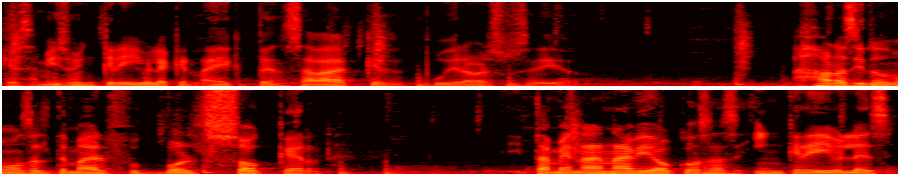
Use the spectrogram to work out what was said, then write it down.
que se me hizo increíble, que nadie pensaba que pudiera haber sucedido. Ahora sí nos vamos al tema del fútbol soccer. También han habido cosas increíbles,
